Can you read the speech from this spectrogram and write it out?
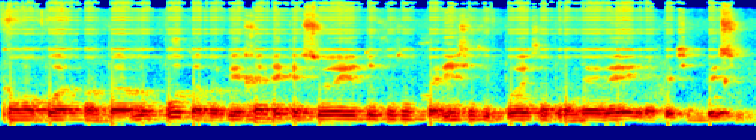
¿Cómo puedes contarlo? Puta, porque hay gente que sube a YouTube sus experiencias y puedes aprender de ella, que es imbécil.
